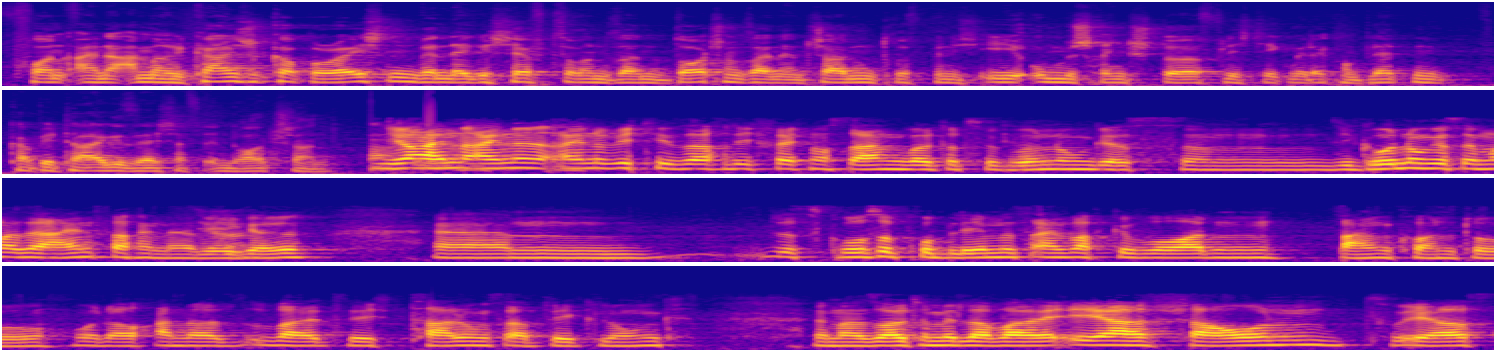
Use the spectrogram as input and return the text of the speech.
von einer amerikanischen Corporation, wenn der Geschäftsführer in Deutschland seine Entscheidung trifft, bin ich eh unbeschränkt steuerpflichtig mit der kompletten Kapitalgesellschaft in Deutschland. Ja, eine, eine, eine wichtige Sache, die ich vielleicht noch sagen wollte zur Gründung ist, ähm, die Gründung ist immer sehr einfach in der ja. Regel. Ähm, das große Problem ist einfach geworden, Bankkonto oder auch anderweitig Zahlungsabwicklung. Man sollte mittlerweile eher schauen, zuerst,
